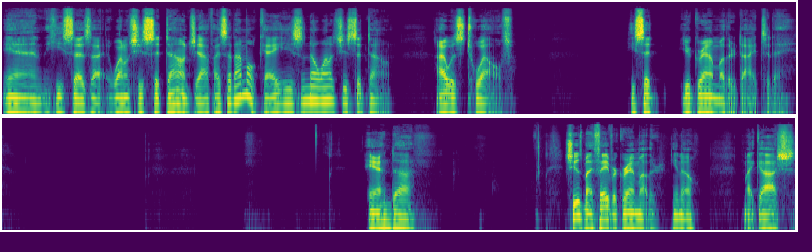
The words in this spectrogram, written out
and he says, "Why don't you sit down, Jeff?" I said, "I'm okay." He says, "No, why don't you sit down?" I was 12. He said, Your grandmother died today. And uh, she was my favorite grandmother, you know. My gosh,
